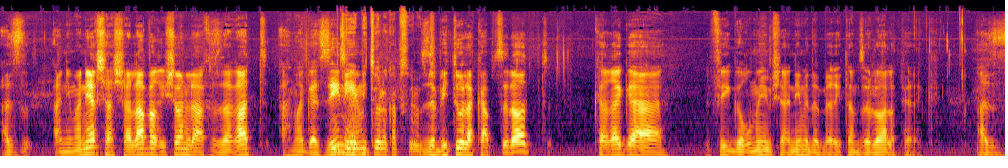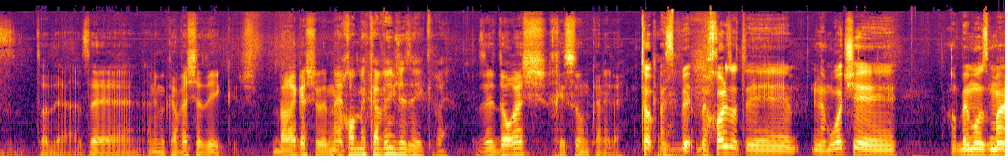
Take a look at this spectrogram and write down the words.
אז אני מניח שהשלב הראשון להחזרת זה המגזינים, ביטול הקפסולות. זה ביטול הקפסולות. כרגע, לפי גורמים שאני מדבר איתם, זה לא על הפרק. אז, אתה יודע, זה, אני מקווה שזה, יק- ברגע שבאמת, אנחנו מקווים שזה יקרה. זה דורש חיסון כנראה. טוב, כן. אז בכל זאת, אה, למרות שהרבה מאוד זמן,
